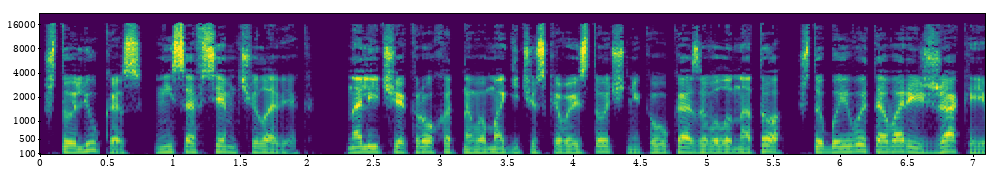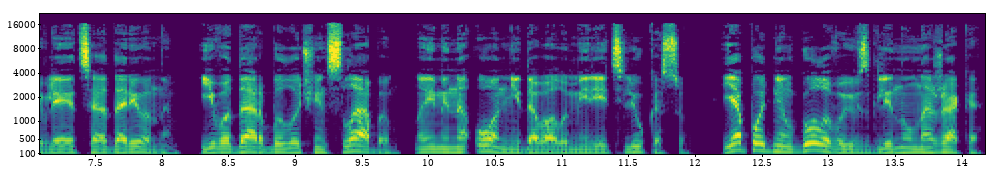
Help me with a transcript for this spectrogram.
что Люкас не совсем человек. Наличие крохотного магического источника указывало на то, что боевой товарищ Жака является одаренным. Его дар был очень слабым, но именно он не давал умереть Люкасу. Я поднял голову и взглянул на Жака.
